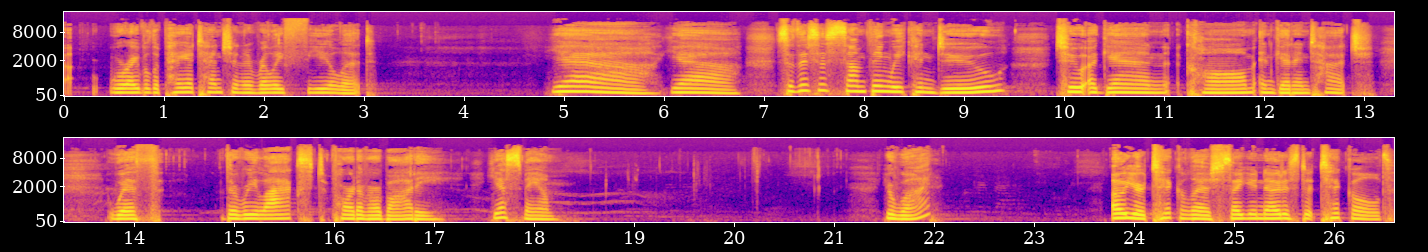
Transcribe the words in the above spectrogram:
uh, were able to pay attention and really feel it? Yeah, yeah. So, this is something we can do to again calm and get in touch with the relaxed part of our body. Yes, ma'am. You're what? Oh, you're ticklish. So you noticed it tickled.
